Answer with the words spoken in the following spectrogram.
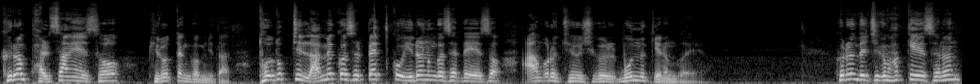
그런 발상에서 비롯된 겁니다. 도둑질 남의 것을 뺏고 이러는 것에 대해서 아무런 죄의식을 못 느끼는 거예요. 그런데 지금 학계에서는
